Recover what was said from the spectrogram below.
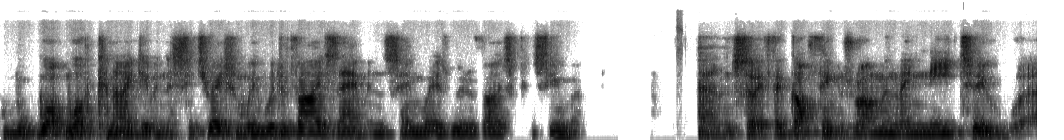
What, what can I do in this situation? We would advise them in the same way as we would advise a consumer. And so if they've got things wrong and they need to, uh,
